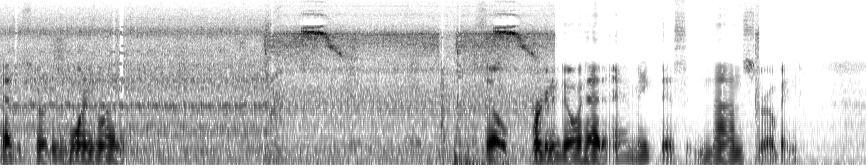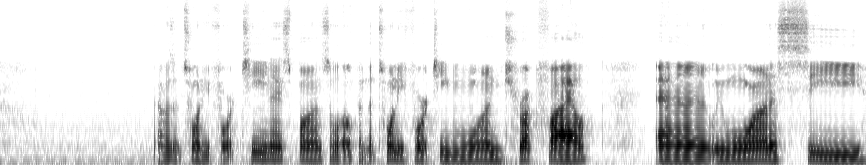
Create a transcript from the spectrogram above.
has a strobing warning light. So we're going to go ahead and make this non-strobing. That was a 2014 I spawned, so we'll open the 2014 one truck file. And we want to see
